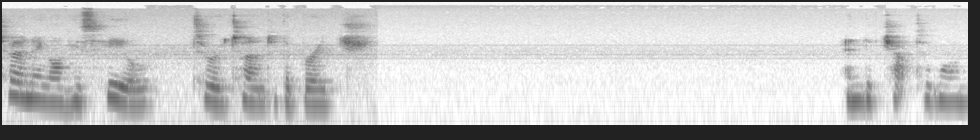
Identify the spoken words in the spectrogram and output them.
turning on his heel to return to the bridge. End of chapter one.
